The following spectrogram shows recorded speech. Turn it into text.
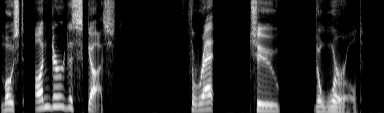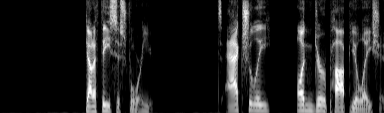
Most under discussed threat to the world. Got a thesis for you. It's actually underpopulation.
